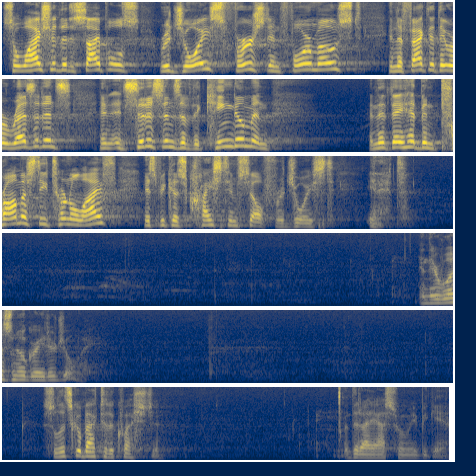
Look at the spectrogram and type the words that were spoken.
So, why should the disciples rejoice first and foremost in the fact that they were residents and, and, citizens of the kingdom and, and that they had been promised eternal life? It's because Christ Himself rejoiced in it. And there was no greater joy. So, let's go back to the question that I asked when we began.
